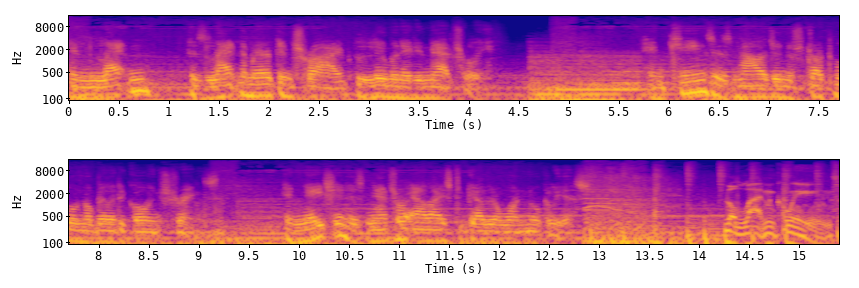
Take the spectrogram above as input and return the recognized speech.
In Latin, is Latin American tribe illuminating naturally. and kings is knowledge and indestructible nobility going strengths, and nation is natural allies together in one nucleus. The Latin Queens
